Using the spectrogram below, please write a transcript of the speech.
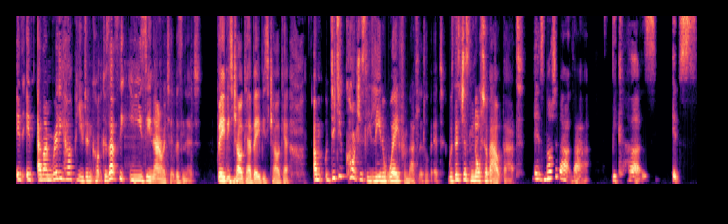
it, it, and I'm really happy you didn't because that's the easy narrative, isn't it? Baby's mm-hmm. childcare, baby's childcare. Um, did you consciously lean away from that a little bit? Was this just not about that? It's not about that because it's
